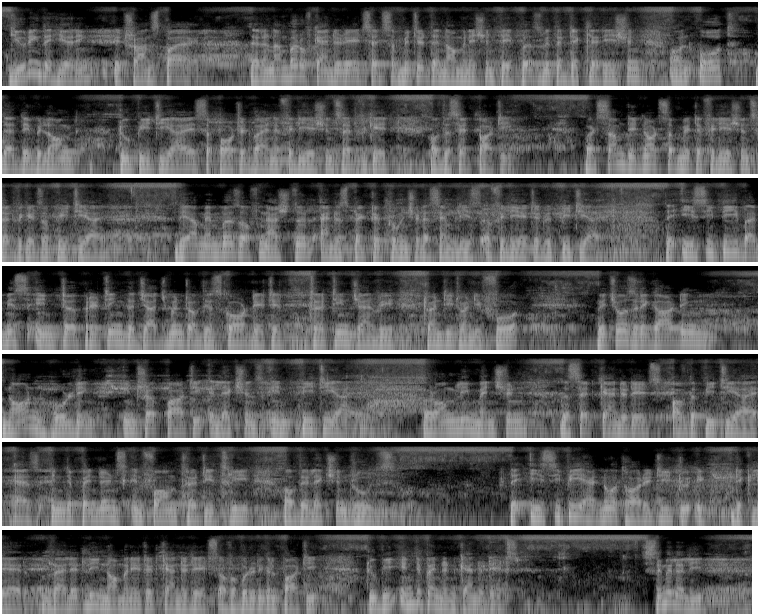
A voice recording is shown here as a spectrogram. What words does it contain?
During the hearing, it transpired that a number of candidates had submitted their nomination papers with a declaration on oath that they belonged to PTI supported by an affiliation certificate of the said party. But some did not submit affiliation certificates of PTI. They are members of national and respective provincial assemblies affiliated with PTI. The ECP, by misinterpreting the judgment of this court dated 13 January 2024, which was regarding non-holding intra-party elections in PTI wrongly mentioned the said candidates of the PTI as independents in Form 33 of the election rules. The ECP had no authority to declare validly nominated candidates of a political party to be independent candidates. Similarly,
